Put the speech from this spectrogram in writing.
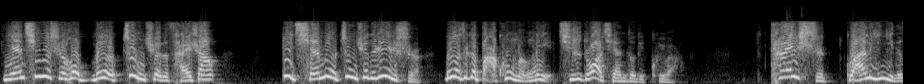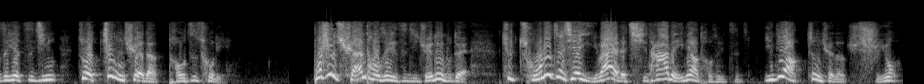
年轻的时候没有正确的财商，对钱没有正确的认识，没有这个把控能力，其实多少钱都得亏吧。开始管理你的这些资金，做正确的投资处理，不是全投资于自己，绝对不对。就除了这些以外的，其他的一定要投资于自己，一定要正确的使用，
